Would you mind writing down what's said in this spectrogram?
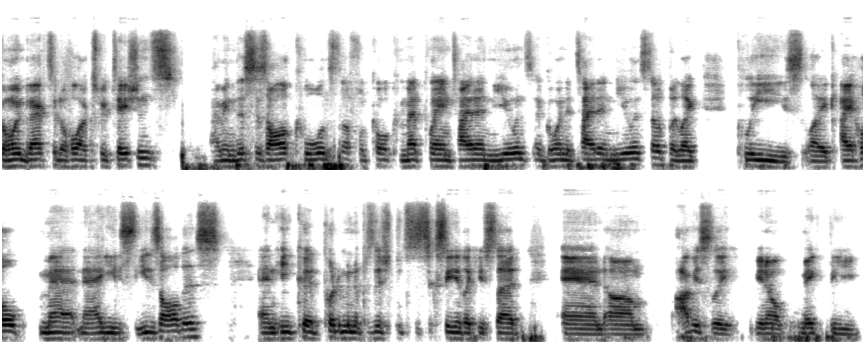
going back to the whole expectations. I mean, this is all cool and stuff with Cole Kmet playing tight end you and going to tight end you and stuff. But like, please, like, I hope Matt Nagy sees all this and he could put him in a position to succeed, like you said, and um, obviously, you know, make the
